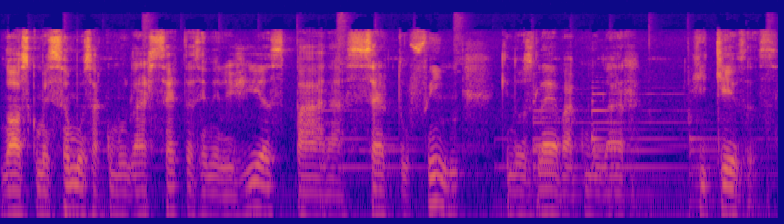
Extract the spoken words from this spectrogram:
nós começamos a acumular certas energias para certo fim que nos leva a acumular riquezas.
